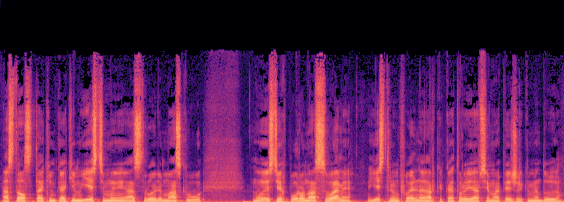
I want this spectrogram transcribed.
остался таким, каким есть. Мы отстроили Москву, ну и с тех пор у нас с вами есть триумфальная арка, которую я всем, опять же, рекомендую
